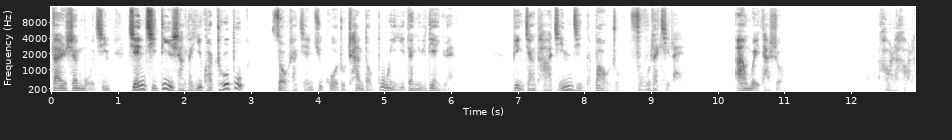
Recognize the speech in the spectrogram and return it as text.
单身母亲捡起地上的一块桌布，走上前去裹住颤抖不已的女店员，并将她紧紧的抱住，扶了起来，安慰她说：“好了好了，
